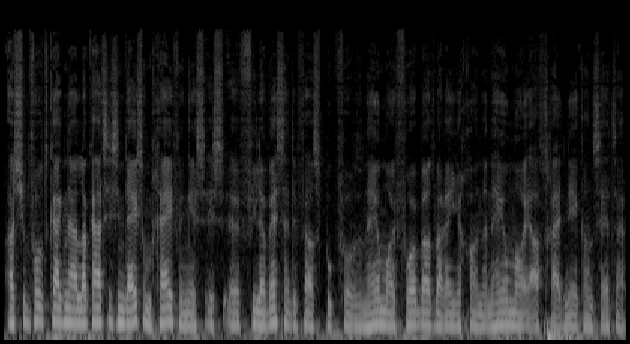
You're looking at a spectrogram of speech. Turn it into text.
als je bijvoorbeeld kijkt naar locaties in deze omgeving, is, is eh, Villa Westend in Velsenbroek bijvoorbeeld een heel mooi voorbeeld waarin je gewoon een heel mooi afscheid neer kan zetten.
